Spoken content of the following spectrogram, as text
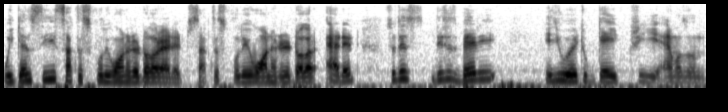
we can see successfully 100 dollar added successfully 100 dollar added. So this this is very easy way to get free Amazon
